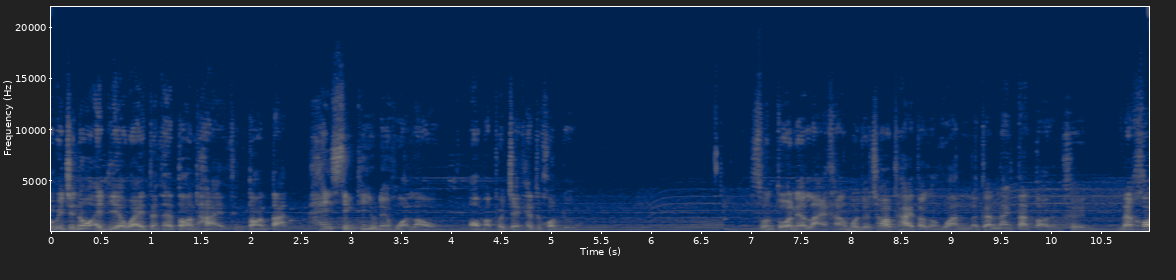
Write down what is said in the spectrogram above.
original idea ไว้ตั้งแต่ตอนถ่ายถึงตอนตัดให้สิ่งที่อยู่ในหัวเราออกมา project ให้ทุกคนดู ส่วนตัวเนี่ยหลายครั้งผมจะชอบถ่ายตอนกลางวัน แล้วก็นั่งตัดต่อกลางคืน และข้อ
